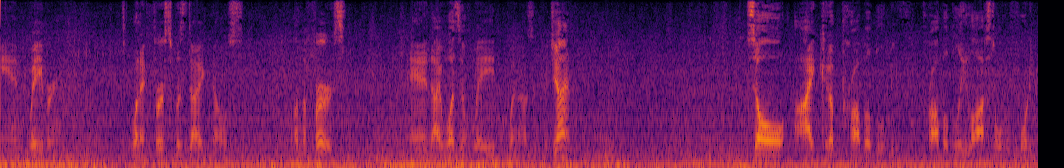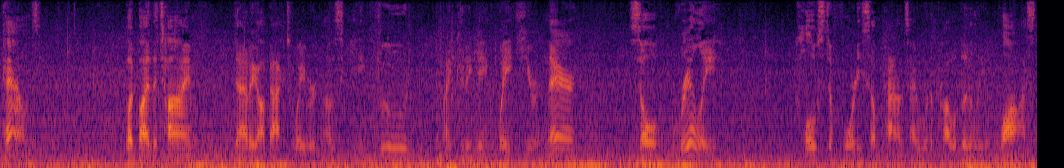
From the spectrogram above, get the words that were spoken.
in Weyburn when I first was diagnosed on the first, and I wasn't weighed when I was in Regina. So I could have probably probably lost over 40 pounds. But by the time that I got back to Weyburn, I was eating food. I could have gained weight here and there. So really, close to 40 some pounds I would have probably lost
